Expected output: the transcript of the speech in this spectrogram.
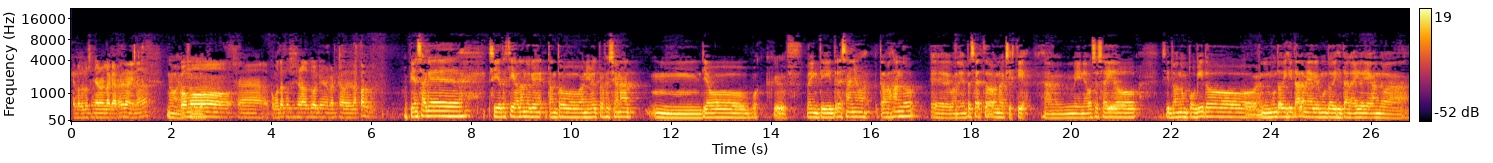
que no te lo enseñaron en la carrera ni nada. ¿Cómo, o sea, ¿Cómo te has posicionado tú aquí en el mercado de Las Palmas? Pues piensa que si yo te estoy hablando que tanto a nivel profesional mmm, llevo pues, 23 años trabajando, eh, cuando yo empecé esto no existía. O sea, mi negocio se ha ido situando un poquito en el mundo digital a medida que el mundo digital ha ido llegando a,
